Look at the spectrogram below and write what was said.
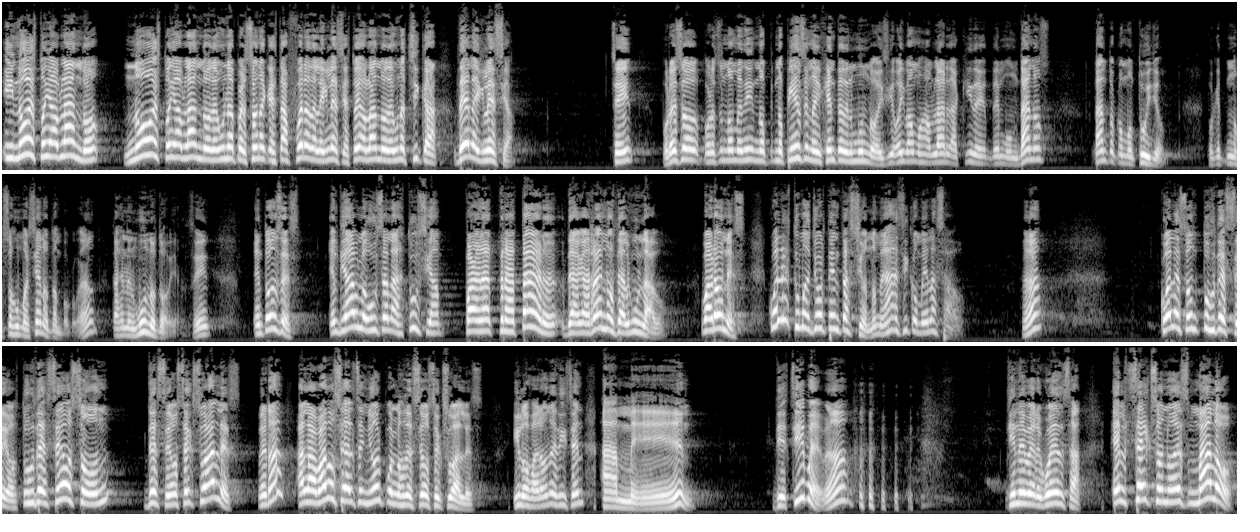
Y no estoy hablando, no estoy hablando de una persona que está fuera de la iglesia, estoy hablando de una chica de la iglesia. ¿Sí? Por eso, por eso no, me, no, piensen en gente del mundo. Y si hoy vamos a hablar aquí de, mundanos, tanto como tú y yo. Porque no sos un marciano tampoco, ¿verdad? Estás en el mundo todavía. ¿sí? Entonces, el diablo usa la astucia para tratar de agarrarnos de algún lado. Varones, ¿cuál es tu mayor tentación? No me das así comer el asado. ¿Ah? ¿Cuáles son tus deseos? Tus deseos son deseos sexuales, ¿verdad? Alabado sea el Señor por los deseos sexuales. Y los varones dicen, amén. Sí, pues, ¿verdad? Tiene vergüenza. El sexo no es malo.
